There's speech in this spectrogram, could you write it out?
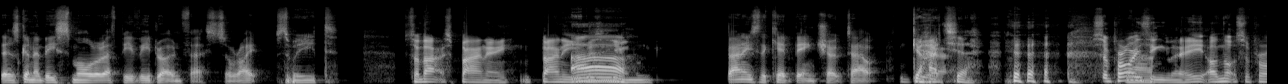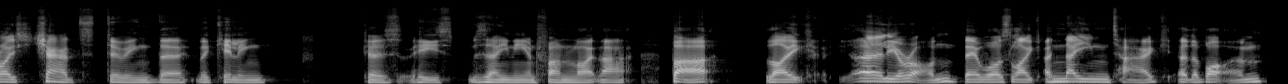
There's going to be smaller FPV drone fests. All right. Sweet. so that's Banny. Banny Ah. was young. Banny's the kid being choked out. Gotcha. Surprisingly, I'm not surprised Chad's doing the the killing because he's zany and fun like that. But like earlier on, there was like a name tag at the bottom,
